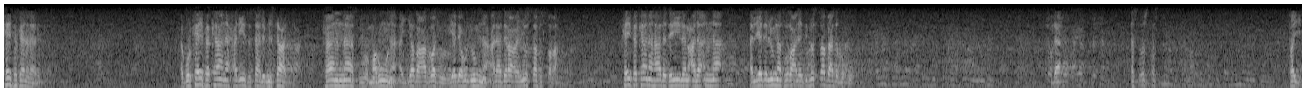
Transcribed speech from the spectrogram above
كيف كان ذلك؟ أقول كيف كان حديث سهل بن سعد؟ كان الناس يؤمرون أن يضع الرجل يده اليمنى على ذراعه اليسرى في الصلاة. كيف كان هذا دليلا على أن اليد اليمنى توضع على اليد اليسرى بعد الركوع؟ لا. أصبر أصبر طيب.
